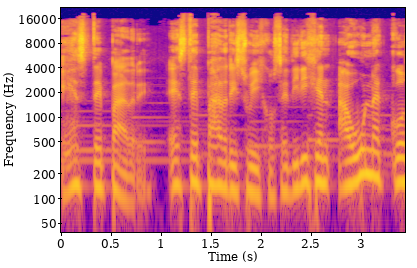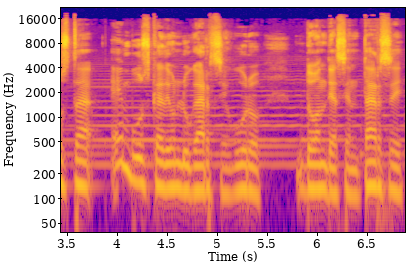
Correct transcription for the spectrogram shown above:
este padre, este padre y su hijo se dirigen a una costa en busca de un lugar seguro donde asentarse,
